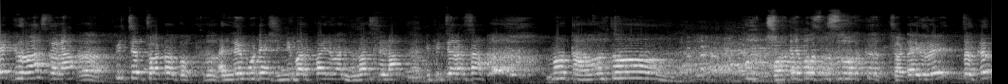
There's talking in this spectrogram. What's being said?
एक हिरो असला हा. ना पिक्चर छोटा होतो आणि लय मोठ्या शिंदीबार पहिलवान हिरो असले ना ते पिक्चर असा मोठा होतो? तू छोट्यापासून सुरुवात कर. छोटा हिरो तर कर.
